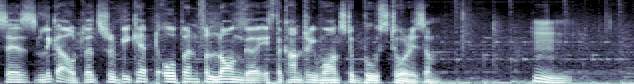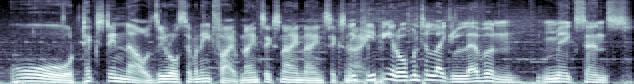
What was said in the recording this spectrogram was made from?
says liquor outlets should be kept open for longer if the country wants to boost tourism. Hmm. Oh, text in now 0785 969 They're 969. keeping it open till like 11 makes sense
